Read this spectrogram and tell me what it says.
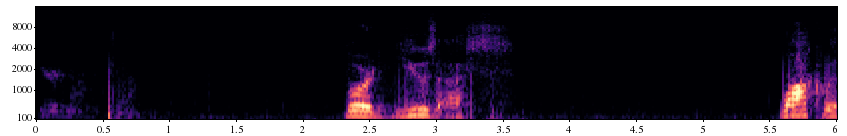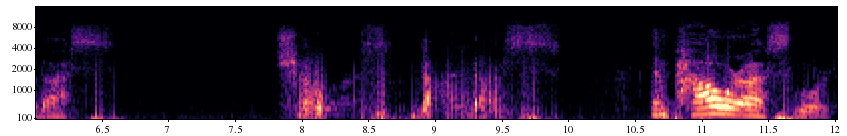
here in Montana. Lord, use us. Walk with us. Show us. Guide us. Empower us, Lord,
